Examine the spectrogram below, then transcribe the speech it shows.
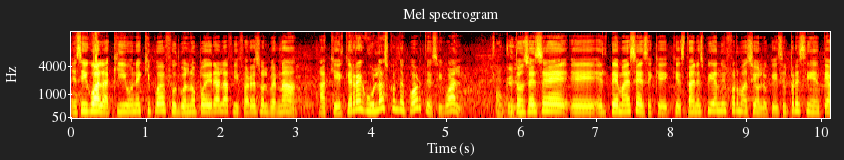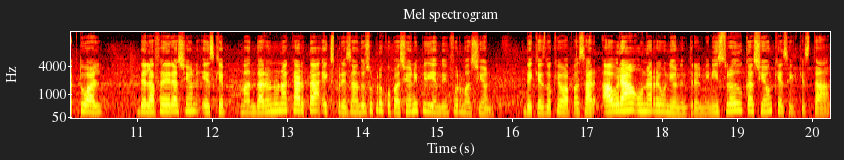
Es igual, aquí un equipo de fútbol no puede ir a la FIFA a resolver nada. Aquí el que regula es con deportes, igual. Ok. Entonces, eh, eh, el tema es ese, que, que están es pidiendo información. Lo que dice el presidente actual de la federación es que mandaron una carta expresando su preocupación y pidiendo información de qué es lo que va a pasar. Habrá una reunión entre el ministro de Educación, que es el que está,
